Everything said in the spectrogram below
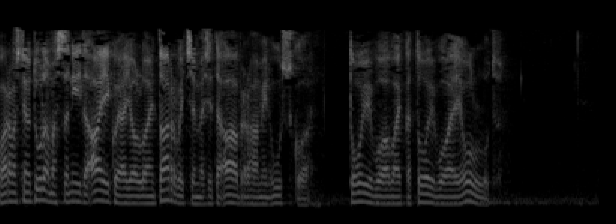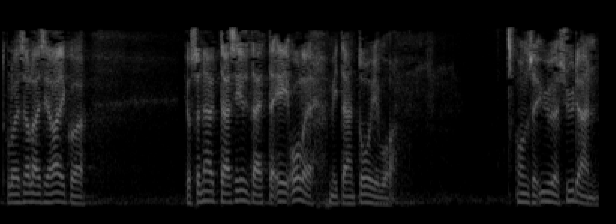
Varmasti on tulemassa niitä aikoja, jolloin tarvitsemme sitä Abrahamin uskoa, toivoa, vaikka toivoa ei ollut. Tulee sellaisia aikoja, jossa näyttää siltä, että ei ole mitään toivoa. On se yö sydän,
